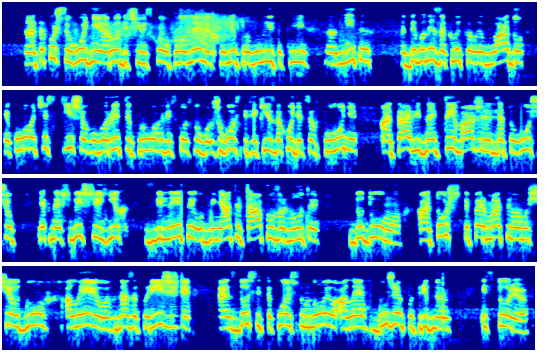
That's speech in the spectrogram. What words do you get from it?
Також сьогодні родичі військовополонених вони провели такий е, мітинг, де вони закликали владу якомога частіше говорити про військовослужбовців, які знаходяться в полоні, а та віднайти важелі для того, щоб якнайшвидше їх звільнити, обміняти та повернути додому. А тож тепер матимемо ще одну алею на Запоріжжі е, з досить такою сумною, але дуже потрібною історією.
